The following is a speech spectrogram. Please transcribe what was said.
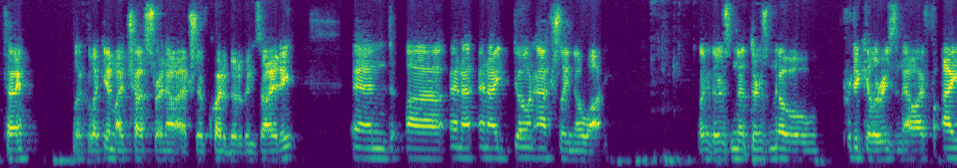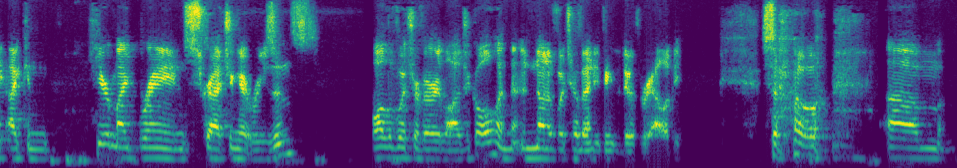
Okay. Like, like in my chest right now, I actually have quite a bit of anxiety. And, uh, and, I, and I don't actually know why. Like, there's no, there's no particular reason now. I, I, I can hear my brain scratching at reasons, all of which are very logical and, and none of which have anything to do with reality. So, um,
